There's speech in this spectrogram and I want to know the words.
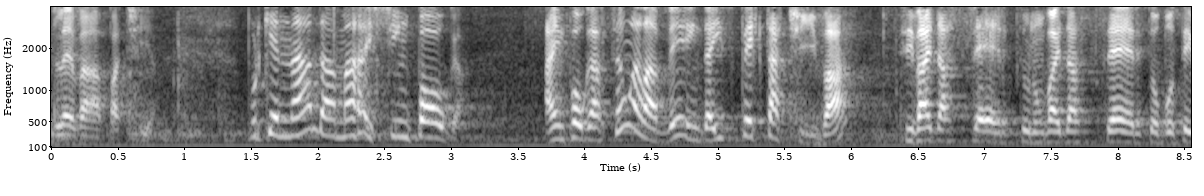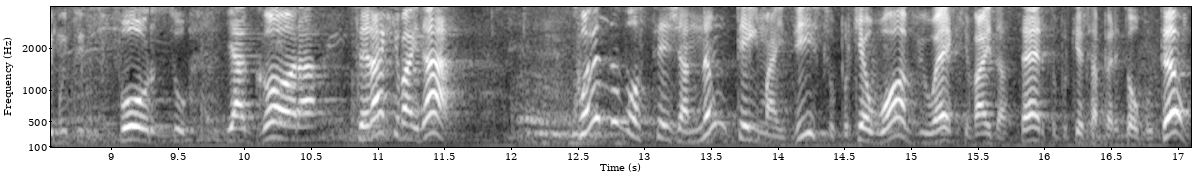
leva à apatia? Porque nada mais te empolga. A empolgação ela vem da expectativa, se vai dar certo, não vai dar certo, eu botei muito esforço e agora, será que vai dar? Quando você já não tem mais isso, porque o óbvio é que vai dar certo, porque você apertou o botão,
